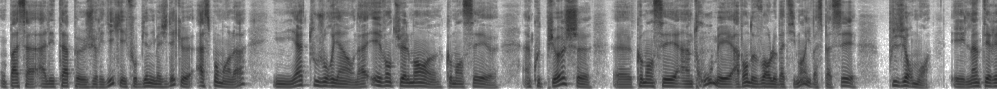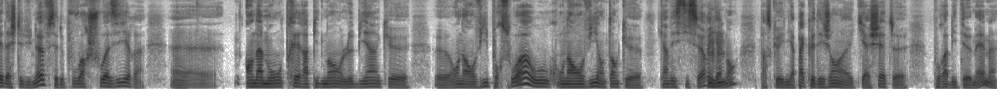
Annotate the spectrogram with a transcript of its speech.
on passe à, à l'étape juridique et il faut bien imaginer que à ce moment-là il n'y a toujours rien. On a éventuellement commencé un coup de pioche, commencé un trou, mais avant de voir le bâtiment, il va se passer plusieurs mois. Et l'intérêt d'acheter du neuf, c'est de pouvoir choisir euh, en amont très rapidement le bien que euh, on a envie pour soi ou qu'on a envie en tant que qu'investisseur mhm. également, parce qu'il n'y a pas que des gens euh, qui achètent pour habiter eux-mêmes.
